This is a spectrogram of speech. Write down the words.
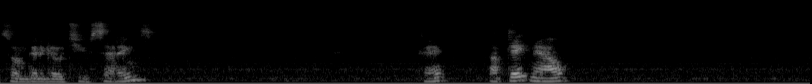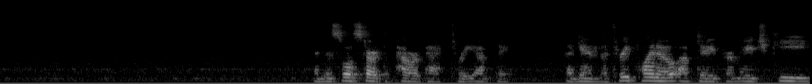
So I'm going to go to Settings. Okay, Update Now. And this will start the PowerPack 3 update. Again, the 3.0 update from HP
